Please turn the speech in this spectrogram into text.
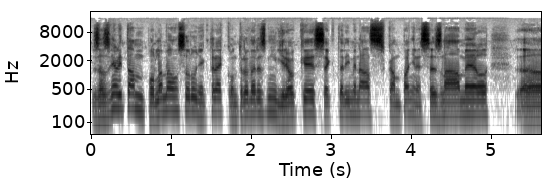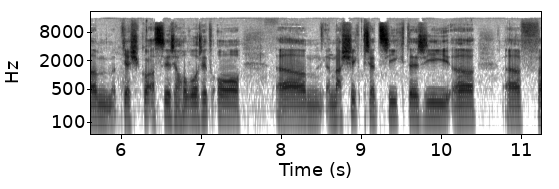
Zazněly tam podle mého soudu některé kontroverzní výroky, se kterými nás v kampani neseznámil. Ehm, těžko asi hovořit o našich předcích, kteří eh, eh,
